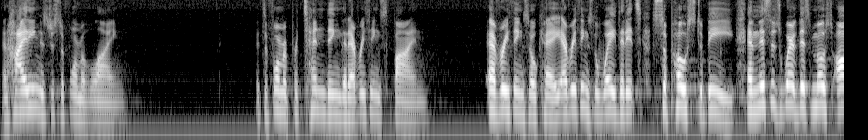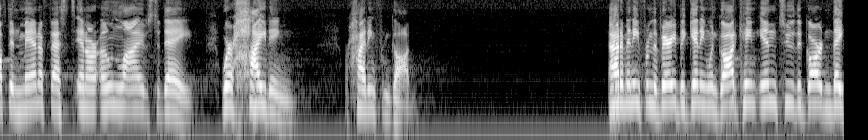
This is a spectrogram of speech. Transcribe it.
And hiding is just a form of lying, it's a form of pretending that everything's fine everything's okay, everything's the way that it's supposed to be. And this is where this most often manifests in our own lives today. We're hiding, we're hiding from God. Adam and Eve, from the very beginning, when God came into the garden, they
